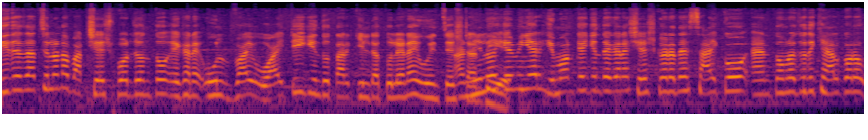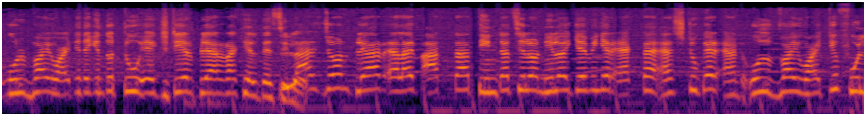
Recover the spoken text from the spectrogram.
দিতে যাচ্ছিল না বাট শেষ পর্যন্ত এখানে উলফ ভাই ওয়াইটি কিন্তু তার কিলটা তুলে নেয় উইনচেস্টার নিলয় গেমিং এর হিমনকে কিন্তু এখানে শেষ করে দেয় সাইকো এন্ড তোমরা যদি খেয়াল করো উলফ ভাই ওয়াইটিতে কিন্তু টু এক্সডি এর প্লেয়াররা খেলতেছিল। লাস্ট জন প্লেয়ার অ্যালাইভ আটটা তিনটা ছিল নিলয় গেমিং এর একটা অ্যাস্টুকের এন্ড উলফ ভাই ওয়াইটি ফুল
